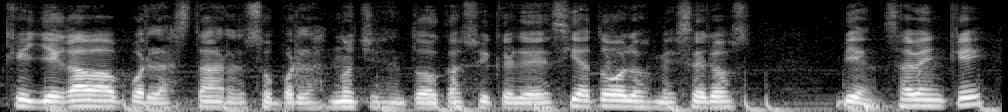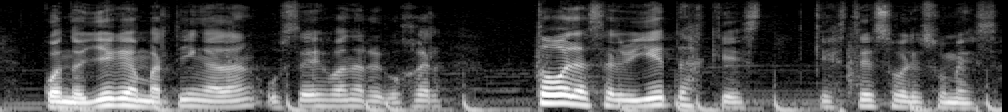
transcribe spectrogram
que llegaba por las tardes o por las noches en todo caso y que le decía a todos los meseros, bien, ¿saben qué? Cuando llegue Martín Adán, ustedes van a recoger todas las servilletas que, que esté sobre su mesa.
